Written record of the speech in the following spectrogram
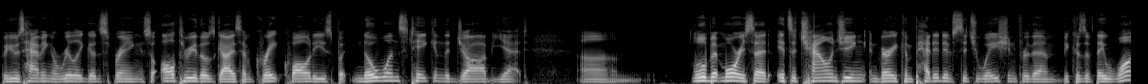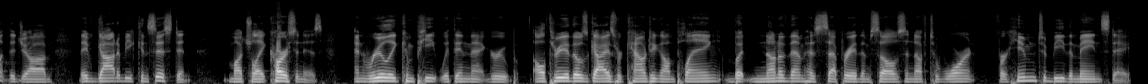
but he was having a really good spring. So all three of those guys have great qualities, but no one's taken the job yet. Um, a little bit more, he said, it's a challenging and very competitive situation for them because if they want the job, they've got to be consistent, much like Carson is, and really compete within that group. All three of those guys were counting on playing, but none of them has separated themselves enough to warrant for him to be the mainstay.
